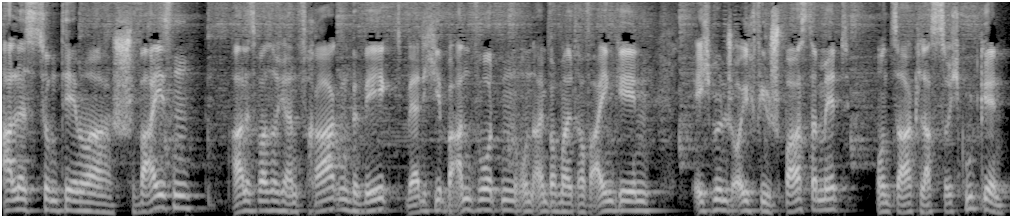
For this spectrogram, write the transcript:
Alles zum Thema Schweißen. Alles, was euch an Fragen bewegt, werde ich hier beantworten und einfach mal drauf eingehen. Ich wünsche euch viel Spaß damit und sage, lasst es euch gut gehen.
